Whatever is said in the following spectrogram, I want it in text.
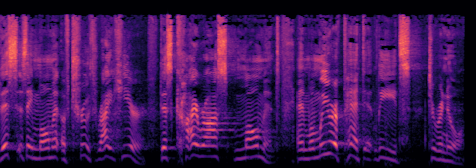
This is a moment of truth right here, this kairos moment. And when we repent, it leads to renewal.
